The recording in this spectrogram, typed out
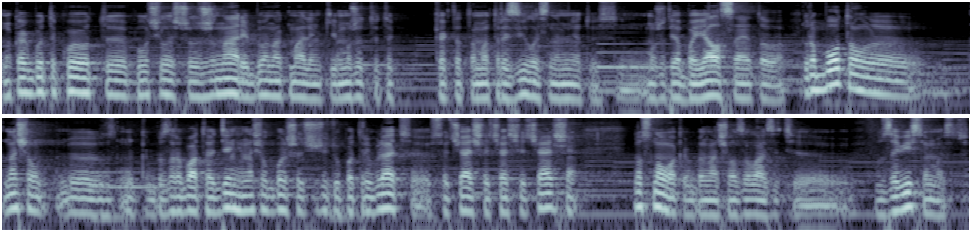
Ну, как бы такое вот э, получилось, что жена, ребенок маленький, может, это как-то там отразилось на мне, то есть, может, я боялся этого. Работал, начал э, ну, как бы зарабатывать деньги, начал больше чуть-чуть употреблять, все чаще, чаще, чаще. Но снова как бы начал залазить э, в зависимость,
